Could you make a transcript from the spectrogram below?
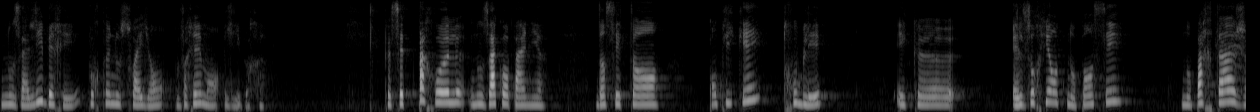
nous a libérés pour que nous soyons vraiment libres. Que cette parole nous accompagne dans ces temps compliqués, troublés, et qu'elles orientent nos pensées, nos partages,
